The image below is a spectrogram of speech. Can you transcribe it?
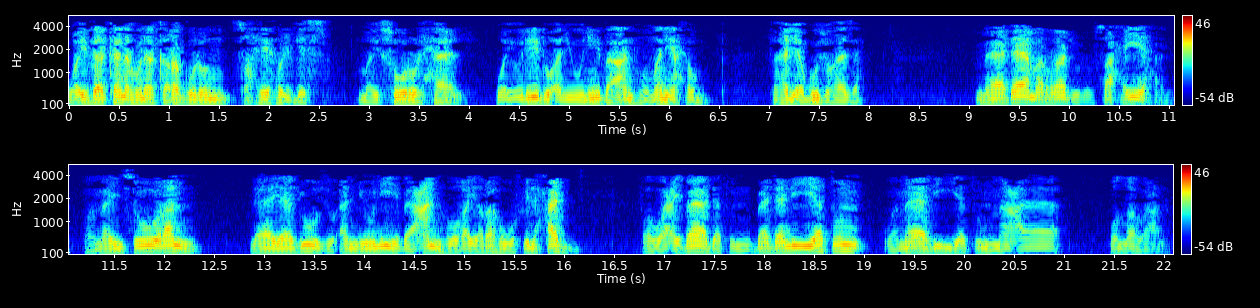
وإذا كان هناك رجل صحيح الجسم ميسور الحال ويريد أن ينيب عنه من يحج فهل يجوز هذا؟ ما دام الرجل صحيحا وميسورا لا يجوز أن ينيب عنه غيره في الحج فهو عبادة بدنية ومالية معا والله أعلم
